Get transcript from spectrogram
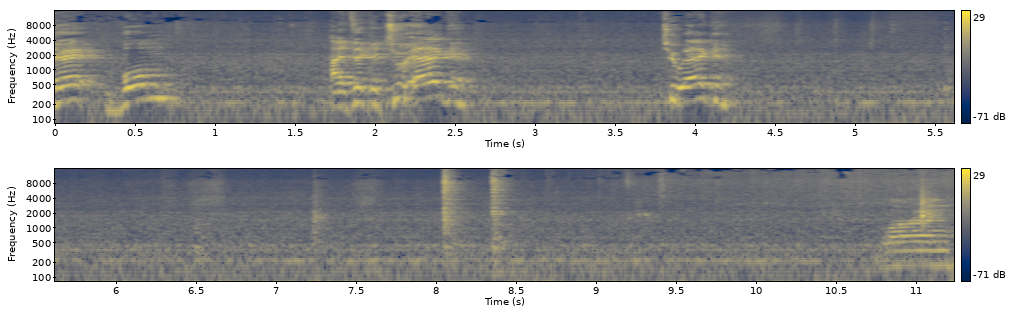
Okay, boom. I take a two egg. Two egg. One.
